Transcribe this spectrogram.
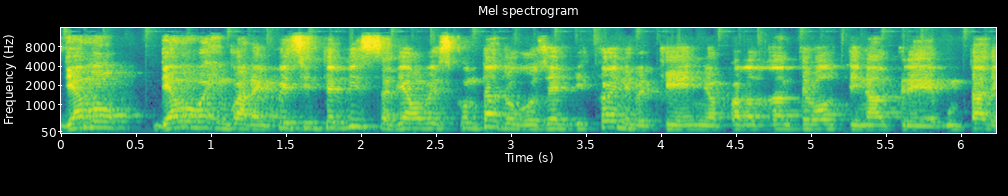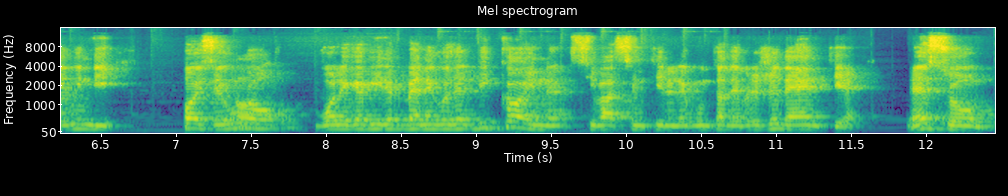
Diamo, diamo in, guarda, in questa intervista diamo per scontato cos'è il Bitcoin perché ne ho parlato tante volte in altre puntate, quindi poi se uno oh. vuole capire bene cos'è il Bitcoin si va a sentire le puntate precedenti. Adesso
